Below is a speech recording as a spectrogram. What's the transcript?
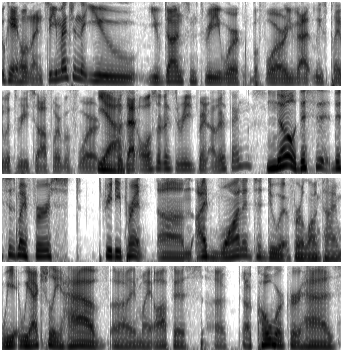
okay, hold on. So you mentioned that you you've done some 3D work before, or you've at least played with 3D software before. Yeah. Was that also to 3D print other things? No, this is this is my first 3D print. Um, I'd wanted to do it for a long time. We we actually have uh, in my office a, a coworker has,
